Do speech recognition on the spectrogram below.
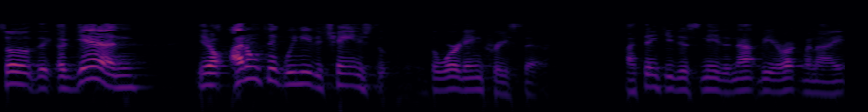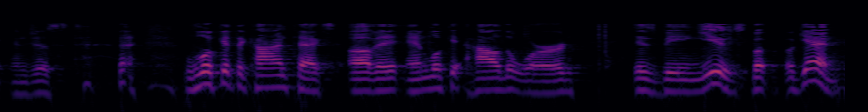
So the, again, you know, I don't think we need to change the, the word increase there. I think you just need to not be a Ruckmanite and just look at the context of it and look at how the word is being used. But again,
